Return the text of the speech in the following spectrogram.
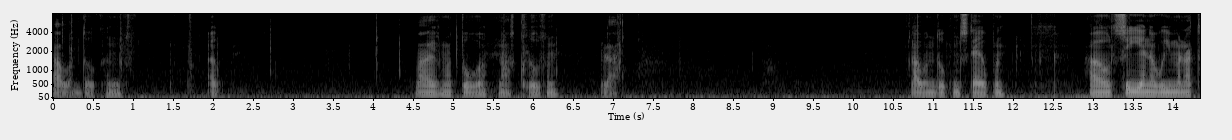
That window can... Oh. Why is my door not closing? Yeah. That window can stay open. I'll see you in a wee minute.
